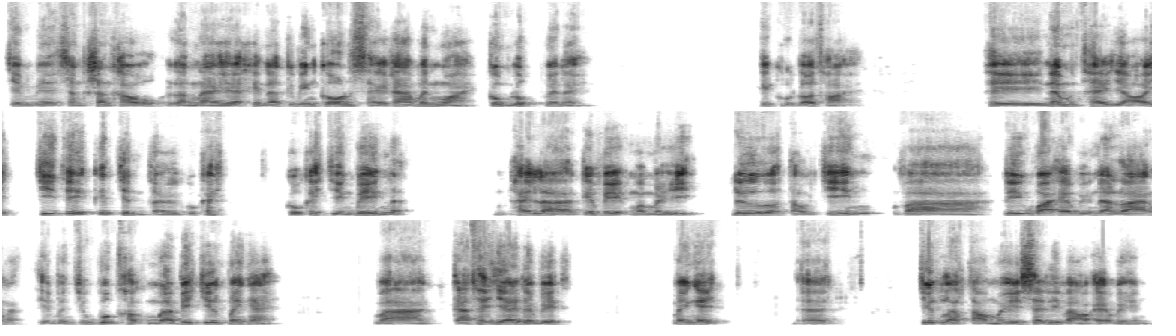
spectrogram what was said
trên sân sân khấu. Lần này thì nó cái biến cố nó xảy ra bên ngoài cùng lúc với này cái cuộc đối thoại. Thì nếu mình theo dõi chi tiết cái trình tự của các của cái diễn biến đó thấy là cái việc mà Mỹ đưa tàu chiến và đi qua eo biển Đài Loan đó, thì bên Trung Quốc họ cũng đã biết trước mấy ngày. Và cả thế giới đều biết. Mấy ngày uh, trước là tàu Mỹ sẽ đi vào eo biển.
